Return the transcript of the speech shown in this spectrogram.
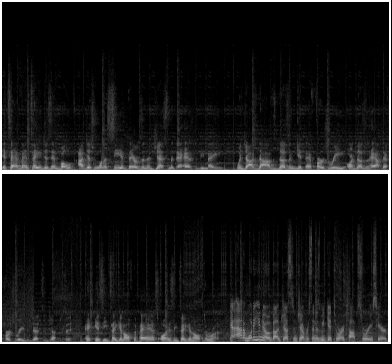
It's advantageous in both. I just want to see if there's an adjustment that has to be made when Josh Dobbs doesn't get that first read or doesn't have that first read to Justin Jefferson. Is he taking off the pass or is he taking off the run? Yeah, Adam, what do you know about Justin Jefferson as we get to our top stories here?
